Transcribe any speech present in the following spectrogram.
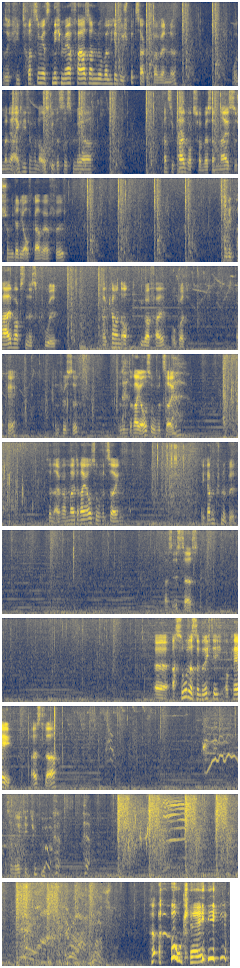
Also ich kriege trotzdem jetzt nicht mehr Fasern, nur weil ich jetzt die Spitzhacke verwende. Wo man ja eigentlich davon ausgeht, dass das mehr... Kannst die Palbox verbessern. Nice, ist schon wieder die Aufgabe erfüllt. Mit den Palboxen ist cool. Dann kann man auch Überfall. Oh Gott. Okay. Interested. Das sind drei Ausrufezeichen. Sind einfach mal drei Ausrufezeichen. Ich habe einen Knüppel. Was ist das? Äh, ach so, das sind richtig. Okay, alles klar. Das sind richtig Typen. Okay.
